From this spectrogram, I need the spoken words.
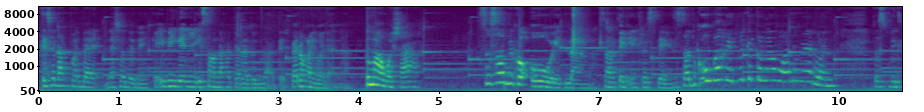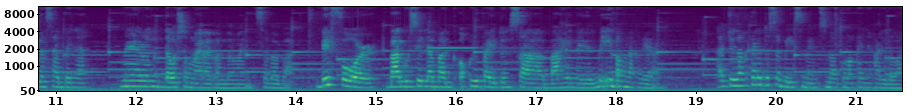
kasi nakapunta na siya doon eh. Kaibigan niya yung isang nakatira doon dati. Pero ngayon wala na. Tumawa siya. So sabi ko, oh wait lang. Something interesting. So sabi ko, oh bakit? Bakit tumawa? Ano meron? Tapos biglang sabi niya, meron daw siyang nararamdaman sa baba. Before, bago sila mag-occupy doon sa bahay na yun, may ibang nakatira. At yung nakatira doon sa basement, sumatong ang kanyang kaluluwa,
